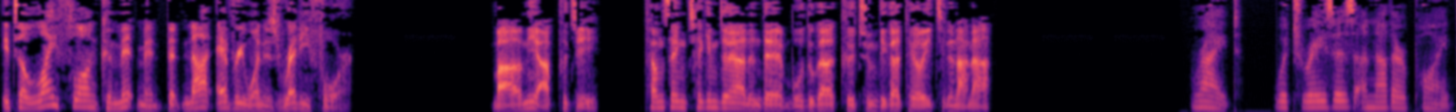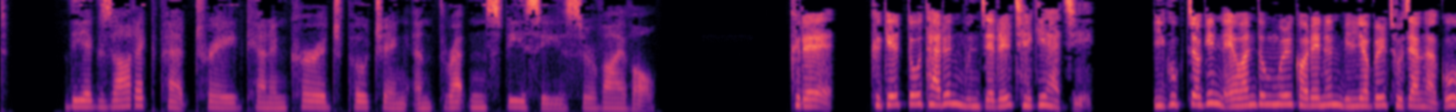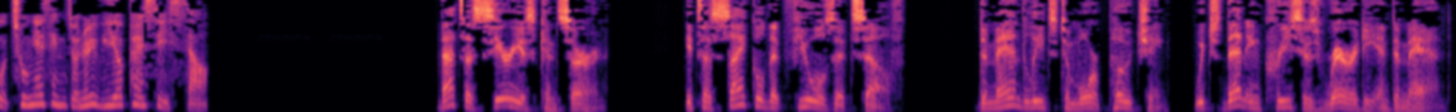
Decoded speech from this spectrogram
It's a lifelong commitment that not everyone is ready for. 마음이 아프지. 평생 책임져야 하는데 모두가 그 준비가 되어 있지는 않아. Right, which raises another point. The exotic pet trade can encourage poaching and threaten species survival. 그래. 그게 또 다른 문제를 제기하지. 이국적인 애완동물 거래는 밀렵을 조장하고 종의 생존을 위협할 수 있어. That's a serious concern. It's a cycle that fuels itself. Demand leads to more poaching, which then increases rarity and demand.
